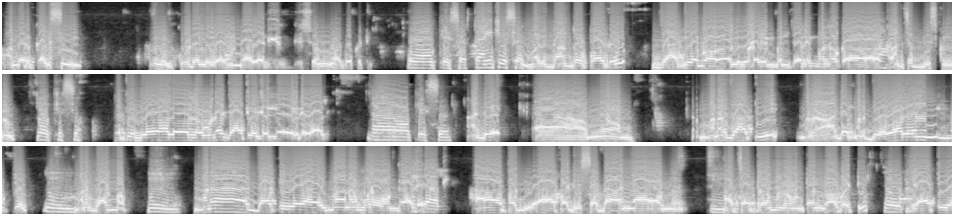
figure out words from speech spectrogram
అందరూ కలిసి కూడలిగా ఉండాలనే ఉద్దేశం అదొకటి okay sir thank you sir మళ్ళీ దాంతో పాటు జాతీయ భావాలు కూడా పెంచాలి మొన్న ఒక కాన్సెప్ట్ తీసుకున్నాం ఓకే సార్ ప్రతి దేవాలయాల్లో కూడా జాతీయ జెండా ఎగరేయాలి ఓకే సార్ అంటే ఆ, మేము మన జాతి మన అంటే మన దేవాలయం ముఖ్యం. మన ధర్మం. మన జాతీయ అభిమానం కూడా ఉండాలి. ఆ పటి- ఆ పటిష్టత న్యాయము ఆ చట్టంలో ఉంటాం కాబట్టి. జాతీయ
